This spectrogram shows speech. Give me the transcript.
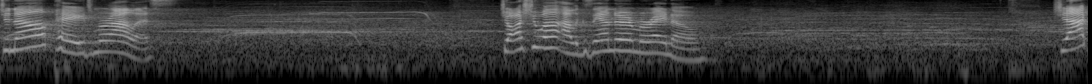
Janelle Page Morales. Joshua Alexander Moreno. Jack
